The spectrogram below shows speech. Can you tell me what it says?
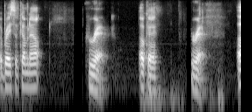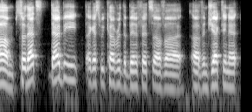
abrasive coming out. Correct. Okay. Correct. Um, so that's that'd be I guess we covered the benefits of uh of injecting it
